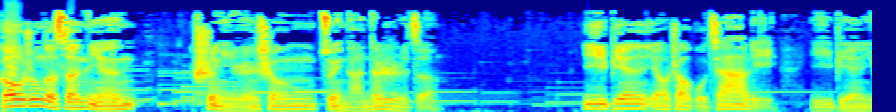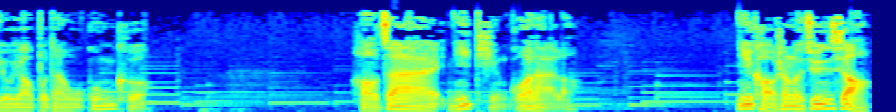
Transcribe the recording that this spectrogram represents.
高中的三年，是你人生最难的日子。一边要照顾家里，一边又要不耽误功课。好在你挺过来了。你考上了军校，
